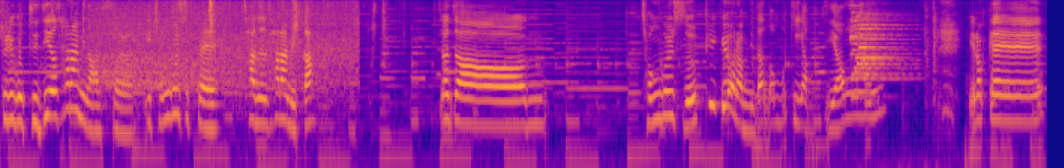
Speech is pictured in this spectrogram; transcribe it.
그리고 드디어 사람이 나왔어요. 이 정글숲에 사는 사람일까? 짜잔 정글숲 피규어랍니다. 너무 귀엽지요? 이렇게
